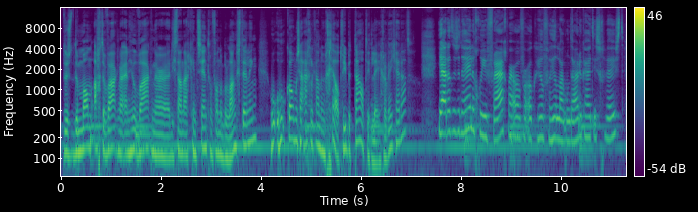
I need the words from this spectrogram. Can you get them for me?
Dus de man achter Wagner en heel Wagner, die staan eigenlijk in het centrum van de belangstelling. Hoe, hoe komen ze eigenlijk aan hun geld? Wie betaalt dit leger? Weet jij dat? Ja, dat is een hele goede vraag, waarover ook heel veel heel lang onduidelijkheid is geweest.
